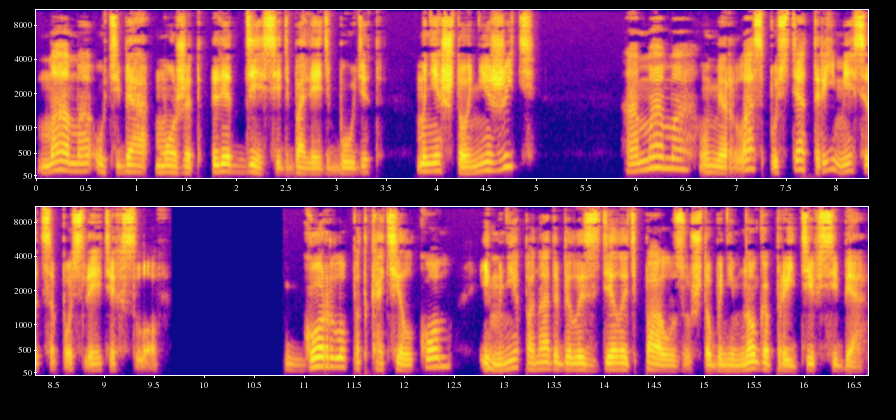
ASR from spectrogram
Мама у тебя, может, лет десять болеть будет. Мне что, не жить? А мама умерла спустя три месяца после этих слов. К горлу подкатил ком, и мне понадобилось сделать паузу, чтобы немного прийти в себя.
